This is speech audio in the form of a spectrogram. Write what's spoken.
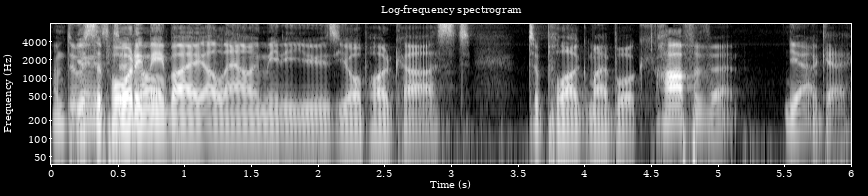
I'm doing You're this to supporting me help. by allowing me to use your podcast to plug my book. half of it. Yeah. Okay.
